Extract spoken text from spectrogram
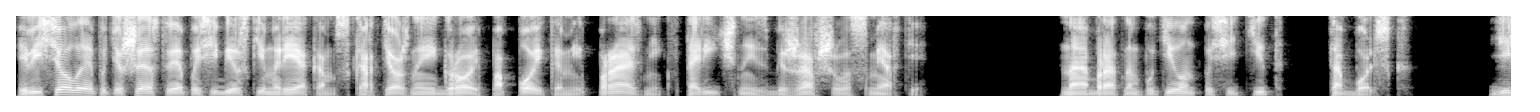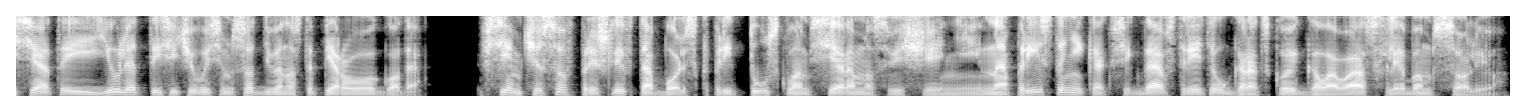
И веселое путешествие по сибирским рекам с картежной игрой, попойками, праздник, вторично избежавшего смерти. На обратном пути он посетит Тобольск. 10 июля 1891 года. В семь часов пришли в Тобольск при тусклом сером освещении. На пристани, как всегда, встретил городской голова с хлебом с солью.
